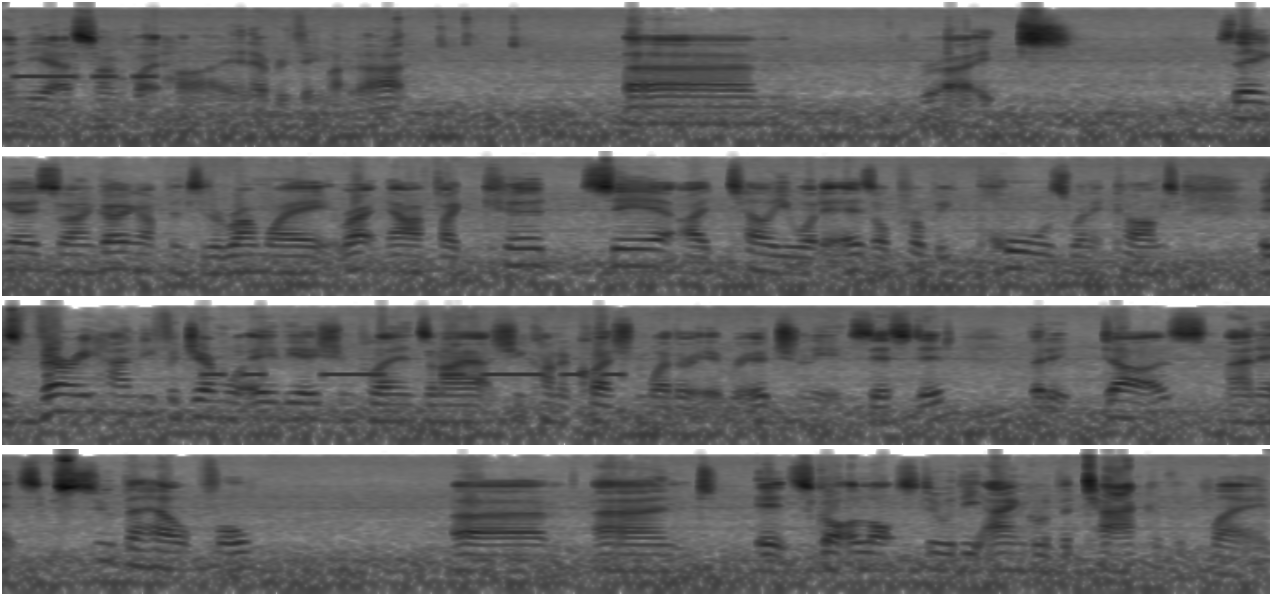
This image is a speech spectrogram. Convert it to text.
and yeah, so I'm quite high and everything like that. Um, right. So there you go, so I'm going up into the runway. Right now, if I could see it, I'd tell you what it is. I'll probably pause when it comes. It's very handy for general aviation planes, and I actually kind of question whether it originally existed. But it does, and it's super helpful. Um, and it's got a lot to do with the angle of attack of the plane.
